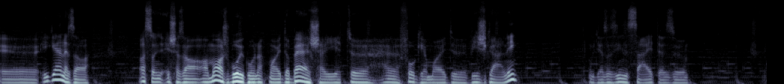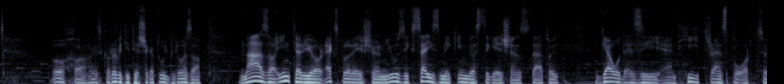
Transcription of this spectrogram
Ö, igen, ez a azt mondja, és ez a, a Mars bolygónak majd a belsejét ö, ö, fogja majd ö, vizsgálni. Ugye ez az Insight, ez ö, oh, ezek a rövidítéseket úgy bírom, ez a NASA Interior Exploration Using Seismic Investigations, tehát hogy Geodesy and Heat Transport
